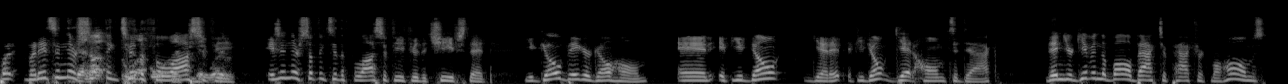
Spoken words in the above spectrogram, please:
But but isn't there something to the level that they philosophy? Isn't there something to the philosophy if you're the Chiefs that you go big or go home, and if you don't get it, if you don't get home to Dak, then you're giving the ball back to Patrick Mahomes.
